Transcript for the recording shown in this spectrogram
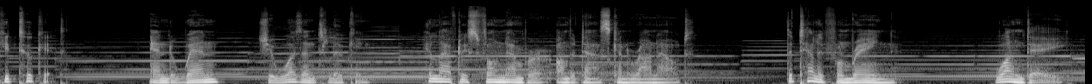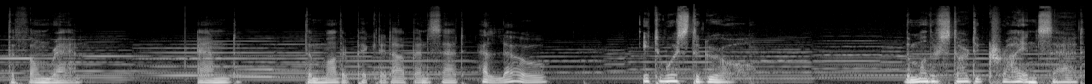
He took it, and when she wasn't looking, he left his phone number on the desk and ran out. The telephone rang. One day, the phone rang, and the mother picked it up and said, Hello. It was the girl. The mother started to cry and said,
